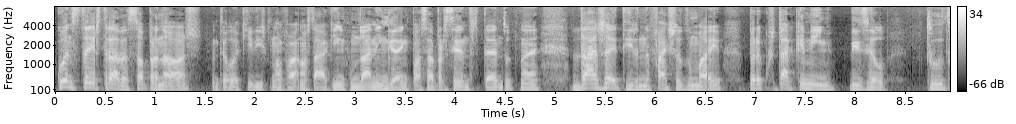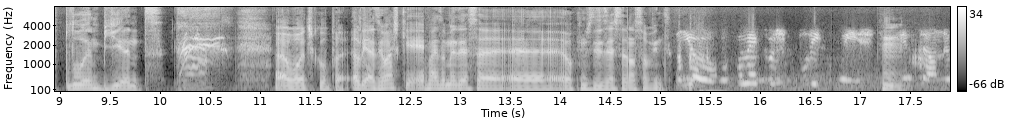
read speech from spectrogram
quando se tem estrada só para nós, portanto, ele aqui diz que não, va- não está aqui a incomodar ninguém que possa aparecer entretanto, não é? dá jeito ir na faixa do meio para cortar caminho, diz ele. Tudo pelo ambiente. ah, boa desculpa. Aliás, eu acho que é mais ou menos essa ah, o que nos diz esta nossa ouvinte. Diogo, como é que eu explico isto? Então, na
